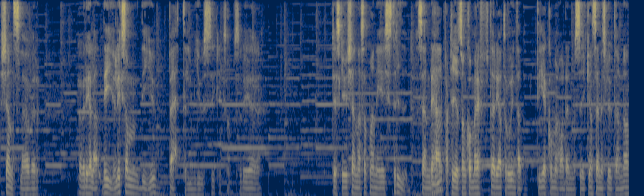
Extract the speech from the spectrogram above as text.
känsla över över det hela. Det är ju liksom, det är ju battle music liksom. Så det, det ska ju kännas att man är i strid. Sen det här mm. partiet som kommer efter, jag tror inte att det kommer ha den musiken sen i slutändan.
